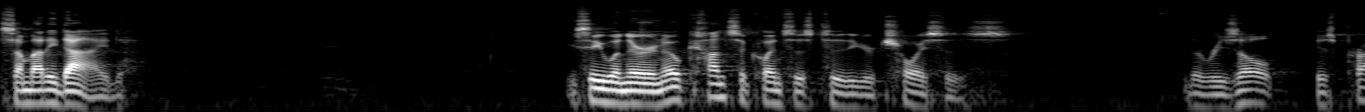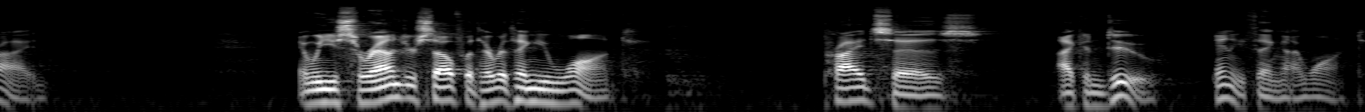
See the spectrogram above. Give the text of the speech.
somebody died. You see, when there are no consequences to your choices, the result is pride. And when you surround yourself with everything you want, pride says, I can do anything I want.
